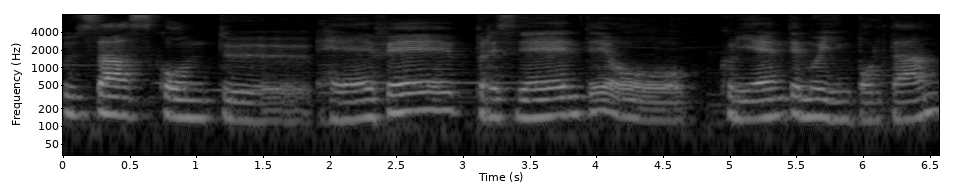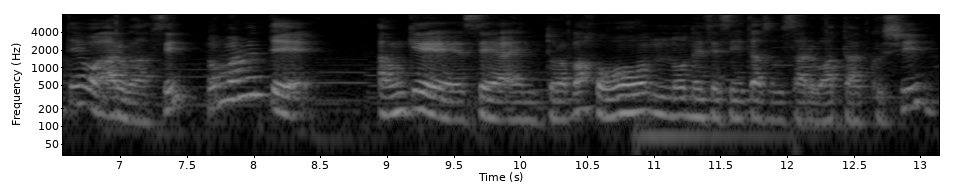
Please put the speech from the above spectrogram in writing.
usas con tu jefe, presidente o cliente muy importante o algo así. Normalmente, aunque sea en trabajo, no necesitas usar watakushi.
